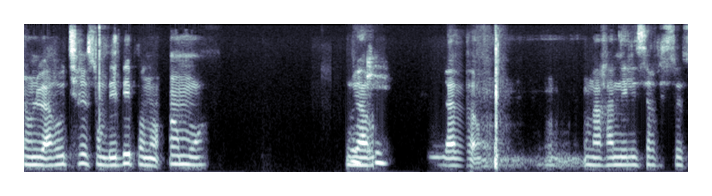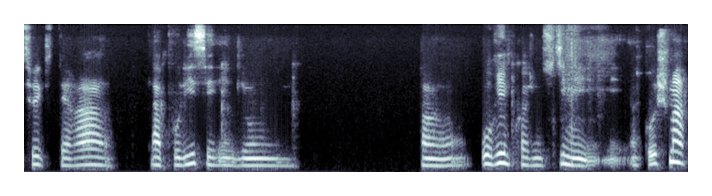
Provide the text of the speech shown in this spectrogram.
Et on lui a retiré son bébé pendant un mois. On, lui a, on a ramené les services sociaux, etc., la police, et ils lui ont... Enfin, horrible, quoi. Je me suis dit, mais, mais un cauchemar.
